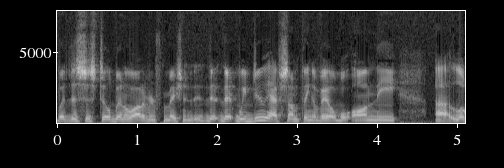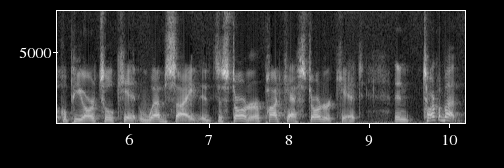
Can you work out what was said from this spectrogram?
but this has still been a lot of information. Th- th- We do have something available on the uh, local PR toolkit website. It's a starter, a podcast starter kit. And talk about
